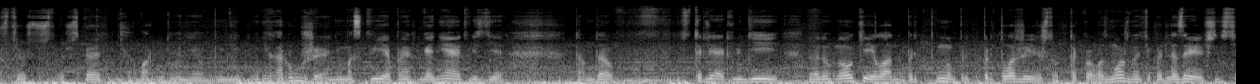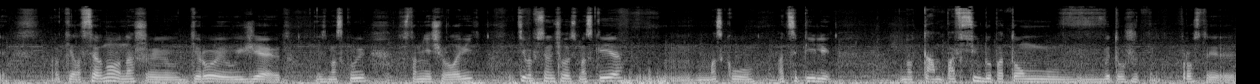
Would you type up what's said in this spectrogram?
что, что, что сказать, у них оборудование, у них, у них оружие, они в Москве, понятно, гоняют везде, там, да, стреляют людей. Я думаю, ну окей, ладно, пред, ну, пред, предположили, что такое возможно, типа для зрелищности. Окей, а все равно наши герои уезжают из Москвы, то есть там нечего ловить. Типа все началось в Москве, Москву оцепили, но там повсюду потом, это уже просто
